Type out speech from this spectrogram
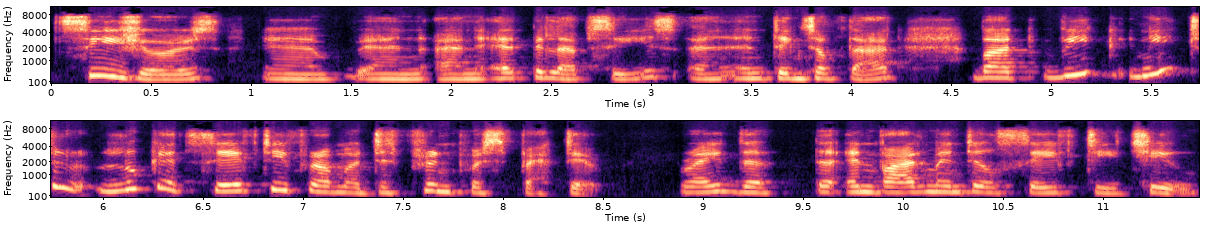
seizures and, and, and epilepsies and, and things of that. But we need to look at safety from a different perspective, right? The, the environmental safety too.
